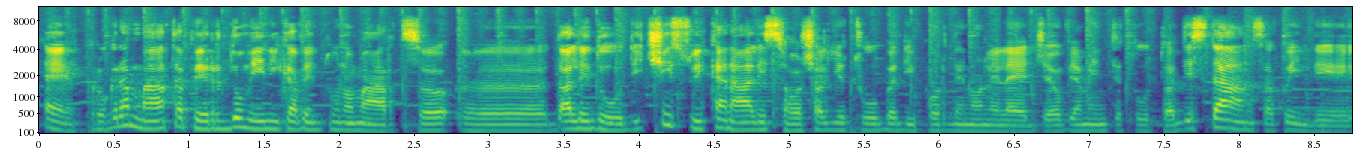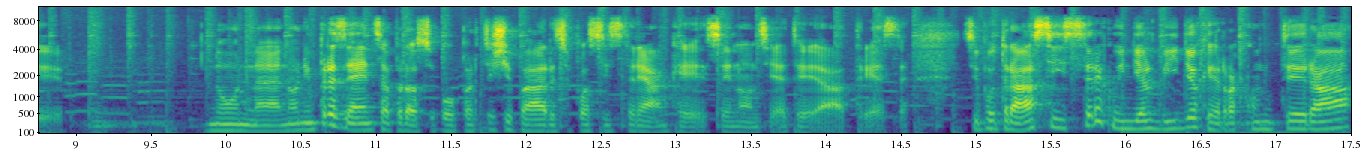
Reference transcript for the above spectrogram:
è programmata per domenica 21 marzo eh, dalle 12 sui canali social YouTube di Pordenone Legge, ovviamente tutto a distanza, quindi non, non, in presenza, però si può partecipare, si può assistere anche se non siete a Trieste. Si potrà assistere quindi al video che racconterà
